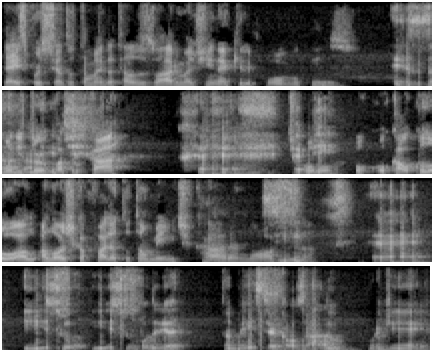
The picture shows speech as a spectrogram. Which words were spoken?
10% do tamanho da tela do usuário. Imagina aquele povo com Exatamente. monitor 4K. É, tipo, é bem... o, o, cálculo, a, a, lógica falha totalmente, cara. Nossa. Sim. É, e isso, isso poderia também ser causado porque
